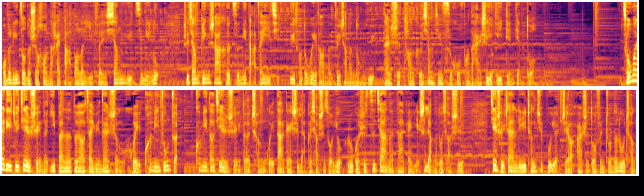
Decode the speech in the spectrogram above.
我们临走的时候呢，还打包了一份香芋紫米露。是将冰沙和紫米打在一起，芋头的味道呢非常的浓郁，但是糖和香精似乎放的还是有一点点的多。从外地去建水呢，一般呢都要在云南省会昆明中转。昆明到建水的城轨大概是两个小时左右，如果是自驾呢，大概也是两个多小时。建水站离城区不远，只要二十多分钟的路程。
